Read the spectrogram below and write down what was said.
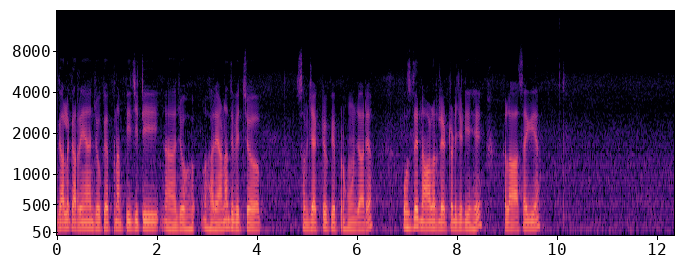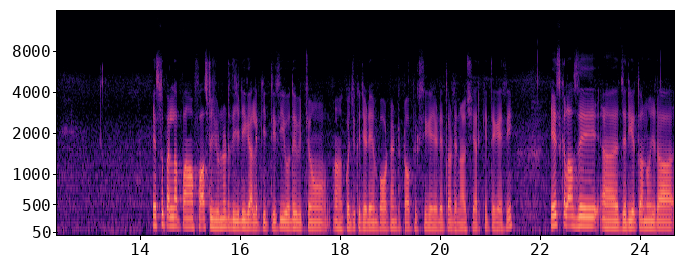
ਗੱਲ ਕਰ ਰਹੇ ਹਾਂ ਜੋ ਕਿ ਆਪਣਾ PGT ਅ, ਜੋ ਹ- ਹਰਿਆਣਾ ਦੇ ਵਿੱਚ ਸਬਜੈਕਟਿਵ ਪੇਪਰ ਹੋਣ ਜਾ ਰਿਹਾ। ਉਸ ਦੇ ਨਾਲ ਰਿਲੇਟਡ ਜਿਹੜੀ ਇਹ ਕਲਾਸ ਹੈਗੀ ਆ। ਇਸ ਤੋਂ ਪਹਿਲਾਂ ਆਪਾਂ ਫਸਟ ਯੂਨਿਟ ਦੀ ਜਿਹੜੀ ਗੱਲ ਕੀਤੀ ਸੀ, ਉਹਦੇ ਵਿੱਚੋਂ ਕੁਝ ਕੁ ਜਿਹੜੇ ਇੰਪੋਰਟੈਂਟ ਟੌਪਿਕ ਸੀਗੇ ਜਿਹੜੇ ਤੁਹਾਡੇ ਨਾਲ ਸ਼ੇਅਰ ਕੀਤੇ ਗਏ ਸੀ। ਇਸ ਕਲਾਸ ਦੇ ਜ਼ਰੀਏ ਤੁਹਾਨੂੰ ਜਿਹੜਾ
